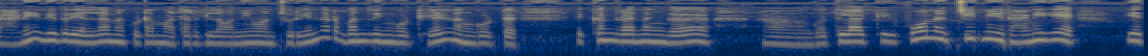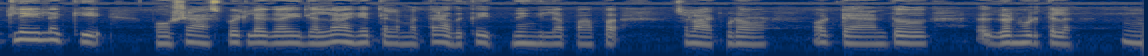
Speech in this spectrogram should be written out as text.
ರಾಣಿ ಇದ್ದಿದ್ರೆ ಎಲ್ಲ ಕೂಡ ಮಾತಾಡಿಲ್ಲ ನೀವು ಒಂಚೂರು ಏನಾರು ಬಂದು ಹಿಂಗೆ ಹೇಳಿ ನಂಗೆ ಕೊಟ್ಟೆ ಯಾಕಂದ್ರೆ ನಂಗೆ ಗೊತ್ತಲಾಕಿ ಫೋನ್ ಹಚ್ಚಿದ್ನಿ ರಾಣಿಗೆ. ಎತ್ತಲೇ ಇಲ್ಲಕ್ಕಿ ಬಹುಶಃ ಹಾಸ್ಪಿಟ್ಲಾಗ ಇದೆಲ್ಲ ಆಗೈತಲ್ಲ, ಮತ್ತೆ ಅದಕ್ಕೆ ಎತ್ತಂಗಿಲ್ಲ ಪಾಪ. ಚಲೋ ಆಯ್ತು ಬಿಡವ ಒಟ್ಟೆ ಅಂತ ಗಂಡು ಹುಡ್ತಲ್ಲ ಹ್ಞೂ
